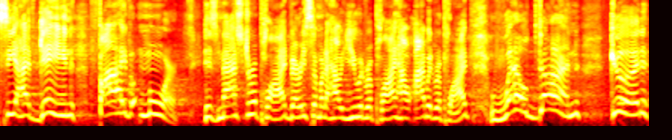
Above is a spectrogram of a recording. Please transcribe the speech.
See, I have gained five more. His master replied, very similar to how you would reply, how I would reply, Well done, good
